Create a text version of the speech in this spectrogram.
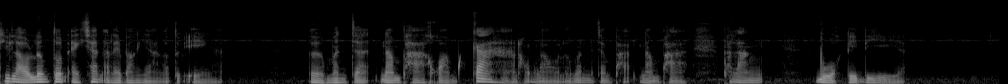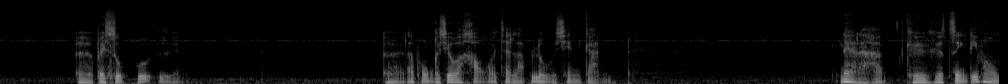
ที่เราเริ่มต้น action อะไรบางอย่างกับตัวเองอะเออ มันจะนำพาความกล้าหาญของเรา แล้วมันจะนำพาพลังบวกดีๆเออไปสู่ผู้อื่น เออ แล้วผมก็เชื่อว่าเขาก็จะรับรู้เช่นกันนี่แหละครับ คือคือสิ่งที่ผม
